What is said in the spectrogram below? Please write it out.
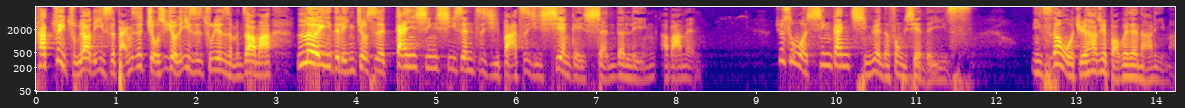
它最主要的意思百分之九十九的意思出现是什么？你知道吗？乐意的灵就是甘心牺牲自己，把自己献给神的灵。阿爸们，就是我心甘情愿的奉献的意思。你知道我觉得它最宝贵在哪里吗？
